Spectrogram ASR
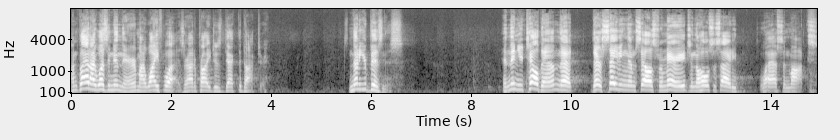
I'm glad I wasn't in there. My wife was, or I'd have probably just decked the doctor. It's none of your business. And then you tell them that they're saving themselves for marriage, and the whole society laughs and mocks.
